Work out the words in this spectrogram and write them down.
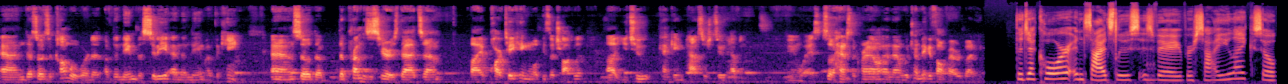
And uh, so it's a combo word of the name of the city and the name of the king. And so the, the premise here is that um, by partaking in a piece of chocolate, uh, you too can gain passage to heaven anyways. So hence the crown, and then we try to make it fun for everybody. The decor inside Seleuss is very Versailles like, so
